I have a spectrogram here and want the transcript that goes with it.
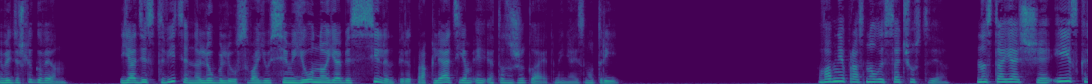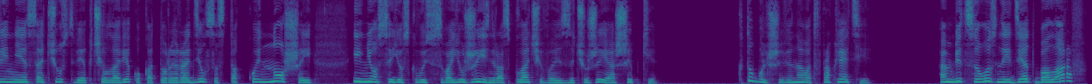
Видишь ли, Гвен, я действительно люблю свою семью, но я бессилен перед проклятием, и это сжигает меня изнутри. Во мне проснулось сочувствие. Настоящее, искреннее сочувствие к человеку, который родился с такой ношей и нес ее сквозь свою жизнь, расплачиваясь за чужие ошибки. Кто больше виноват в проклятии? Амбициозный дед Баларов?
